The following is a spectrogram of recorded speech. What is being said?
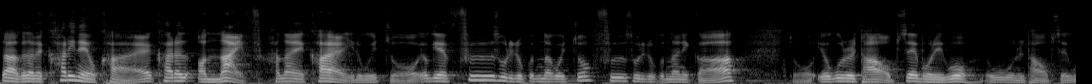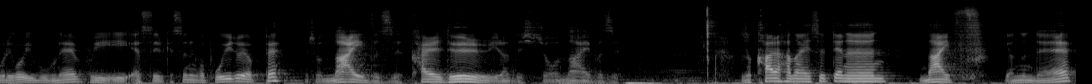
자, 그 다음에 칼이네요, 칼. 칼은 a knife. 하나의 칼, 이러고 있죠. 여기에 프 소리로 끝나고 있죠? 프 소리로 끝나니까, 저, 요거를 다 없애버리고, 요 부분을 다 없애버리고, 이 부분에 VES 이렇게 쓰는 거 보이죠, 옆에? 그렇죠. knives. 칼들, 이란 뜻이죠. knives. 그래서 칼 하나 있을 때는 knife 였는데,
